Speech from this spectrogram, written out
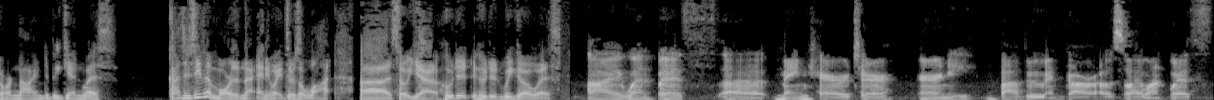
or nine to begin with. God, there's even more than that. Anyway, there's a lot. Uh, so yeah, who did, who did we go with? I went with, uh, main character, Ernie, Babu, and Garo. So I went with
